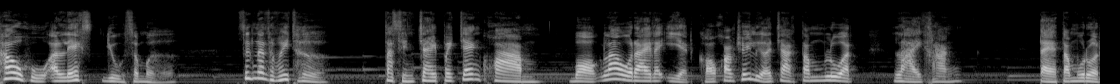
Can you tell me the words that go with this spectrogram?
เข้าหูอเล็กซ์อยู่เสมอ ซึ่งนั่นทำให้เธอ ตัดสินใจไปแจ้งความบอกเล่ารายละเอียดขอความช่วยเหลือจากตำรวจหลายครั้ง แต่ตำรวจ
